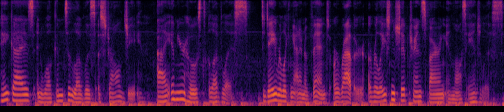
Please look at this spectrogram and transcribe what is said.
Hey guys, and welcome to Loveless Astrology. I am your host, Loveless. Today we're looking at an event, or rather, a relationship transpiring in Los Angeles.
